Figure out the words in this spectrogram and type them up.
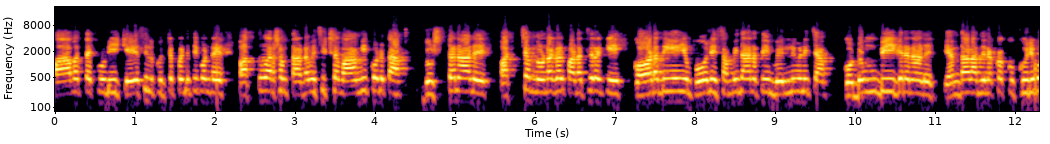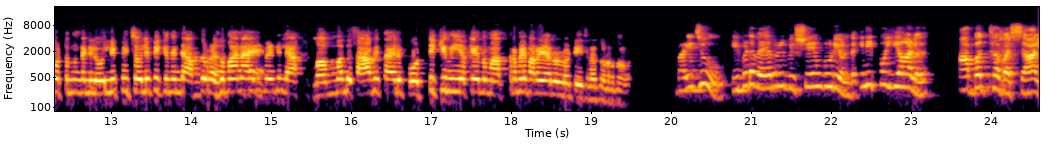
പാവത്തെ കൂടി ഈ കേസിൽ കുറ്റപ്പെടുത്തിക്കൊണ്ട് പത്ത് വർഷം തടവ് ശിക്ഷ വാങ്ങിക്കൊടുത്ത ദുഷ്ടനാണ് പച്ച നുണകൾ പടച്ചിറക്കി കോടതിയെയും പോലീസ് സംവിധാനത്തെയും വെല്ലുവിളിച്ച കൊടും ഭീകരനാണ്. എന്താണ് അതിനൊക്കെ കുരു പൊട്ടുന്നുണ്ടെങ്കിൽ ഒലിപ്പിച്ച് ഒലിപ്പിക്ക്. നിന്റെ അബ്ദുൾ റഹ്മാൻ ആയാലും വേണ്ടില്ല മുഹമ്മദ് സാബിത്തായാലും പൊട്ടിക്ക് നീയൊക്കെ എന്ന് മാത്രമേ പറയാനുള്ളൂ ടീച്ചറെ തുടർന്നോളൂ. ബൈജു ഇവിടെ വേറൊരു വിഷയം കൂടിയുണ്ട്. ഇനിയിപ്പോ ഇയാൾ അബദ്ധവശാൽ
